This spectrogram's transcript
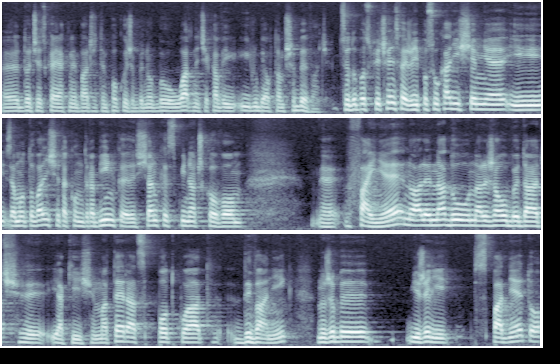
e, do dziecka jak najbardziej ten pokój, żeby no, był ładny, ciekawy i, i lubiał tam przebywać. Co do bezpieczeństwa, jeżeli posłuchaliście mnie i zamontowaliście taką drabinkę, ściankę spinaczkową, E, Fajnie, no ale na dół należałoby dać jakiś materac, podkład, dywanik, no żeby jeżeli spadnie, to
